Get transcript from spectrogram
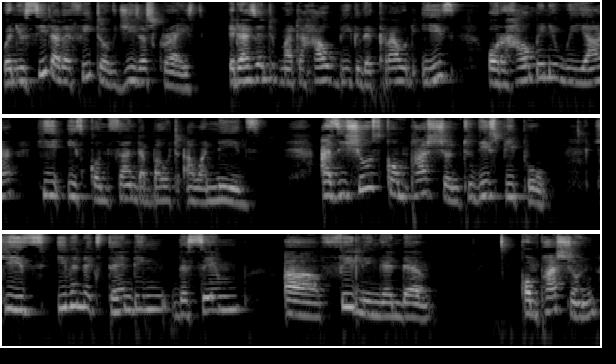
When you sit at the feet of Jesus Christ, it doesn't matter how big the crowd is or how many we are, he is concerned about our needs. As he shows compassion to these people, he is even extending the same uh, feeling and uh, compassion,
